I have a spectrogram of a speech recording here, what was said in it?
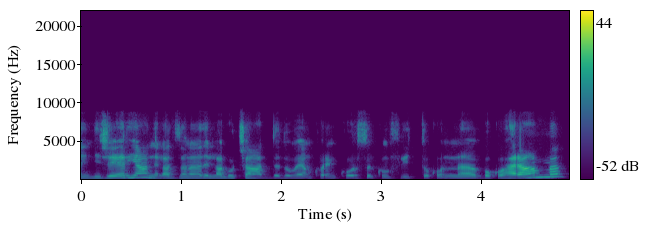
in, Nigeria, nella zona del lago Chad, dove è ancora in corso il conflitto con Boko Haram.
